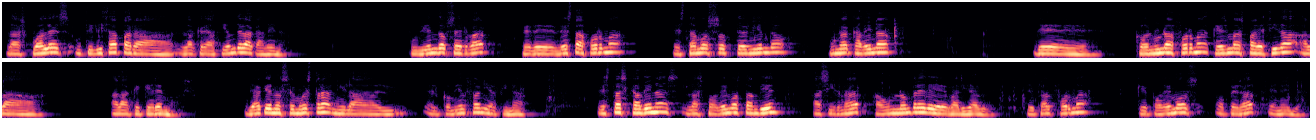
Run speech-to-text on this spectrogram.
las cuales utiliza para la creación de la cadena, pudiendo observar que de esta forma estamos obteniendo una cadena de, con una forma que es más parecida a la, que queremos, ya que no se muestra ni el, comienzo ni el final. Estas cadenas las podemos también asignar a un nombre de variable, de tal forma que podemos operar en ella.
